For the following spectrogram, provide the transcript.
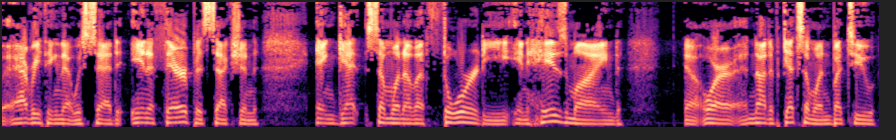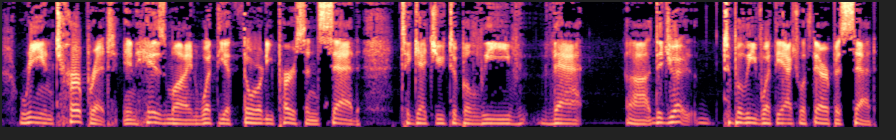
everything that was said in a therapist section and get someone of authority in his mind. Uh, or not to get someone, but to reinterpret in his mind what the authority person said to get you to believe that. Uh, did you to believe what the actual therapist said?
